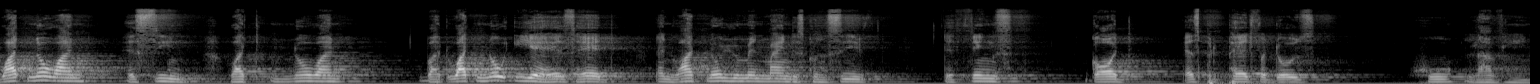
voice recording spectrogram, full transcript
what no one has seen, what no one but what no ear has heard, and what no human mind has conceived the things God has prepared for those who love Him.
